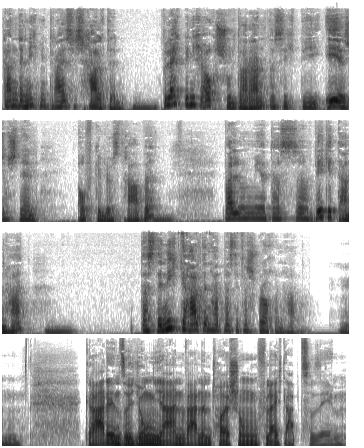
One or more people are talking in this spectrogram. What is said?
kann der nicht mit 30 halten. Vielleicht bin ich auch schuld daran, dass ich die Ehe so schnell aufgelöst habe, weil mir das äh, wehgetan hat, dass der nicht gehalten hat, was der versprochen hat. Hm. Gerade in so jungen Jahren waren Enttäuschungen vielleicht abzusehen.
